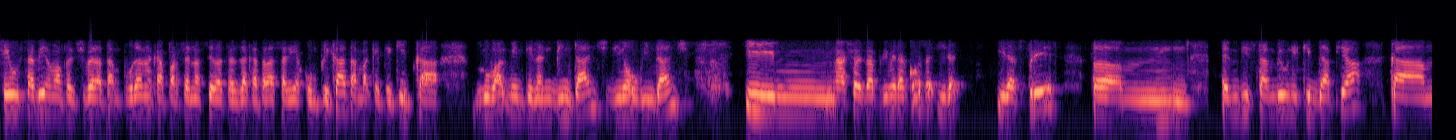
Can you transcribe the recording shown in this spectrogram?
Sí, ho sabíem al principi de la temporada que per Sant Esteve 13 català seria complicat amb aquest equip que globalment tenen 20 anys, 19-20 anys, i um, això és la primera cosa. I, de, i després um, hem vist també un equip de Pià que um,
